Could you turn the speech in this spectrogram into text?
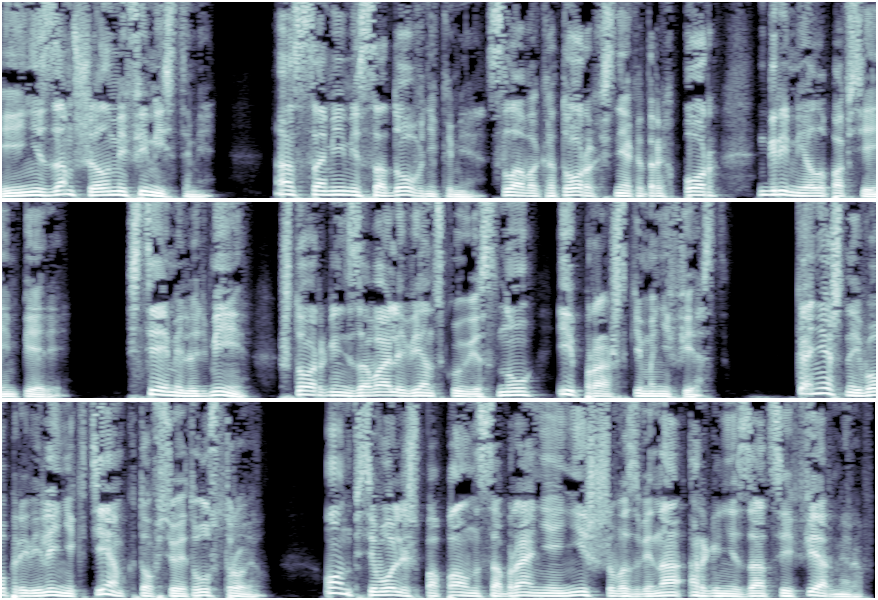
и не с замшелыми фемистами, а с самими садовниками, слава которых с некоторых пор гремела по всей империи. С теми людьми, что организовали Венскую весну и Пражский манифест. Конечно, его привели не к тем, кто все это устроил. Он всего лишь попал на собрание низшего звена организации фермеров.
